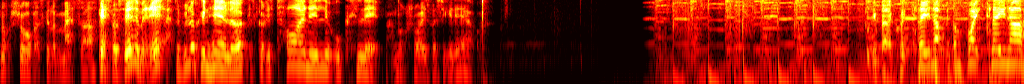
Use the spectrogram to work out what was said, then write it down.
Not sure if that's going to matter. Guess we'll see in a minute. So if we look in here, look, it's got this tiny little clip. I'm not sure how you're supposed to get it out. We'll give that a quick clean up with some brake cleaner. I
